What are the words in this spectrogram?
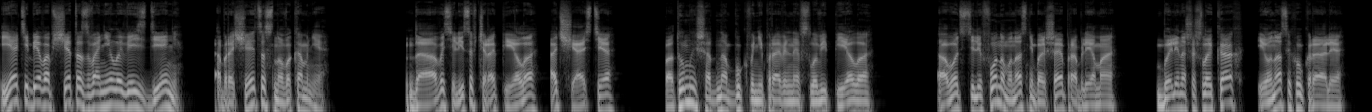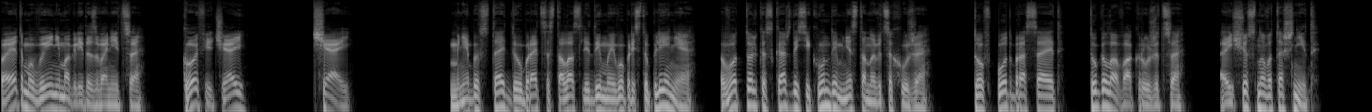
Я тебе вообще-то звонила весь день», — обращается снова ко мне. «Да, Василиса вчера пела, от счастья», Подумаешь, одна буква неправильная в слове «пела». А вот с телефоном у нас небольшая проблема. Были на шашлыках, и у нас их украли. Поэтому вы и не могли дозвониться. Кофе, чай? Чай. Мне бы встать да убрать со стола следы моего преступления, вот только с каждой секундой мне становится хуже. То в пот бросает, то голова кружится, а еще снова тошнит.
